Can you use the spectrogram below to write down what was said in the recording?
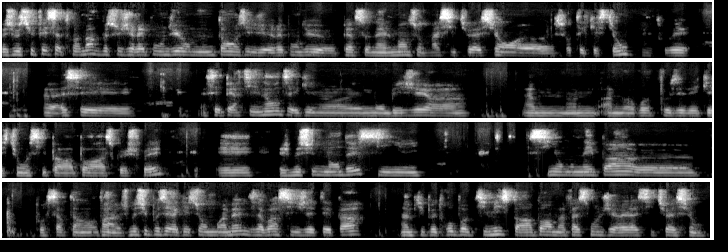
je me suis fait cette remarque parce que j'ai répondu en même temps aussi, j'ai répondu euh, personnellement sur ma situation, euh, sur tes questions. J'ai trouvé euh, assez, assez pertinente et qui m'ont obligé à, me reposer des questions aussi par rapport à ce que je fais. Et, je me suis demandé si, on n'est pas, euh, pour certains, enfin, je me suis posé la question moi-même de savoir si j'étais pas un petit peu trop optimiste par rapport à ma façon de gérer la situation.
